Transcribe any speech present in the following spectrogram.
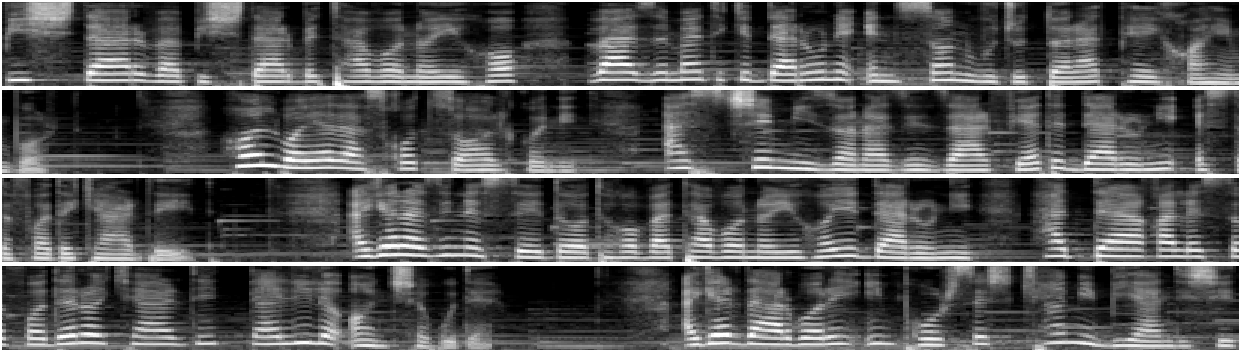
بیشتر و بیشتر به توانایی ها و عظمتی که درون انسان وجود دارد پی خواهیم برد. حال باید از خود سوال کنید از چه میزان از این ظرفیت درونی استفاده کرده اید؟ اگر از این استعدادها و توانایی های درونی حداقل استفاده را کردید دلیل آن چه بوده؟ اگر درباره این پرسش کمی بیاندیشید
